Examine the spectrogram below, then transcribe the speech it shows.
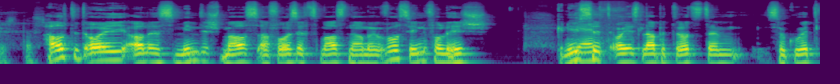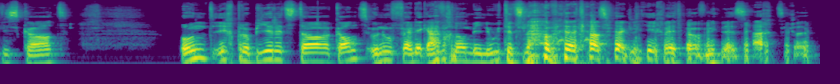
ist, das ist. Haltet euch an ein Mindestmaß an Vorsichtsmaßnahmen, wo sinnvoll ist. Genießt Yes. euer Leben trotzdem so gut wie es geht. Und ich probiere jetzt da ganz unauffällig einfach noch eine Minute zu leben, dass wir gleich wieder auf 69 können.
